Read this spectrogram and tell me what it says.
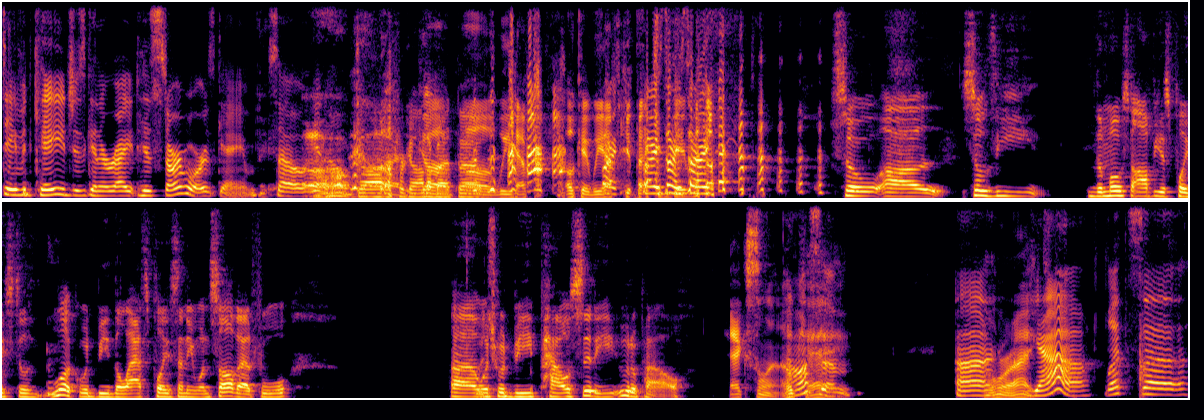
David Cage is gonna write his Star Wars game. So you know. Oh, God, I forgot God, about that. oh, we have. To, okay, we have to get back sorry, to sorry, the game sorry. now. So, uh, so the the most obvious place to look would be the last place anyone saw that fool, uh, which, Which- would be Pau City, Utapau. Excellent. Okay. Awesome. Uh, All right. Yeah, let's. uh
